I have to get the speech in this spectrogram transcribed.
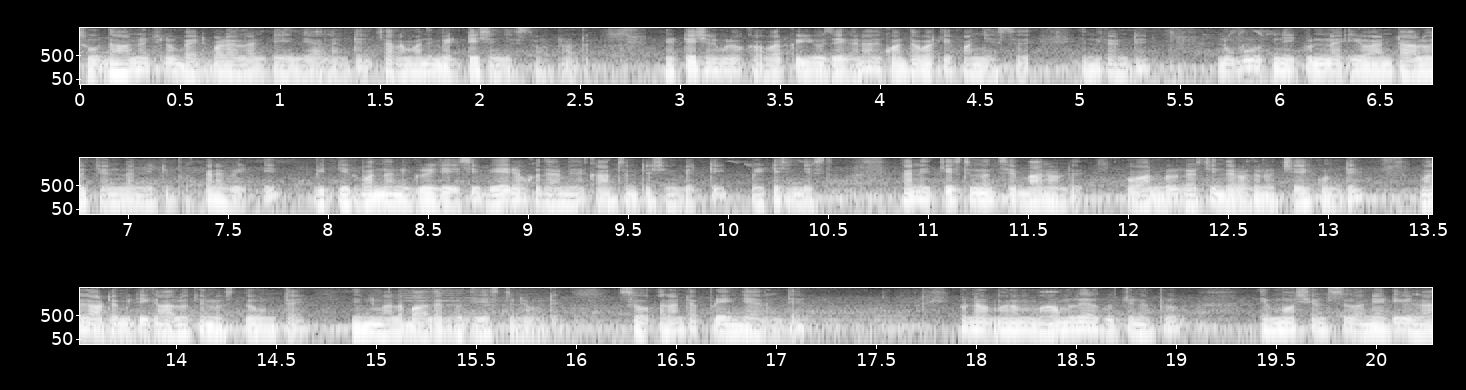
సో దాని నుంచి నువ్వు బయటపడాలంటే ఏం చేయాలంటే చాలామంది మెడిటేషన్ చేస్తూ ఉంటారు మెడిటేషన్ కూడా ఒక వర్క్ యూజ్ కానీ అది కొంతవరకు పనిచేస్తుంది ఎందుకంటే నువ్వు నీకున్న ఇలాంటి ఆలోచనలన్నింటి పక్కన పెట్టి వీటి నిర్బంధాన్ని గురి చేసి వేరే ఒక దాని మీద కాన్సన్ట్రేషన్ పెట్టి మెడిటేషన్ చేస్తావు. కానీ ఇది చేస్తున్నంతసేపు బాగానే ఉంటుంది. వన్ రోజు గడిచిన తర్వాత నువ్వు చేయకుంటే మళ్ళీ ఆటోమేటిక్గా ఆలోచనలు వస్తూ ఉంటాయి. నేను మళ్ళీ బాధ గుర్తు చేస్తూనే ఉంటాయి. సో అలాంటప్పుడు ఏం చేయాలంటే ఇప్పుడు మనం మామూలుగా కూర్చున్నప్పుడు ఎమోషన్స్ అనేవి ఇలా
